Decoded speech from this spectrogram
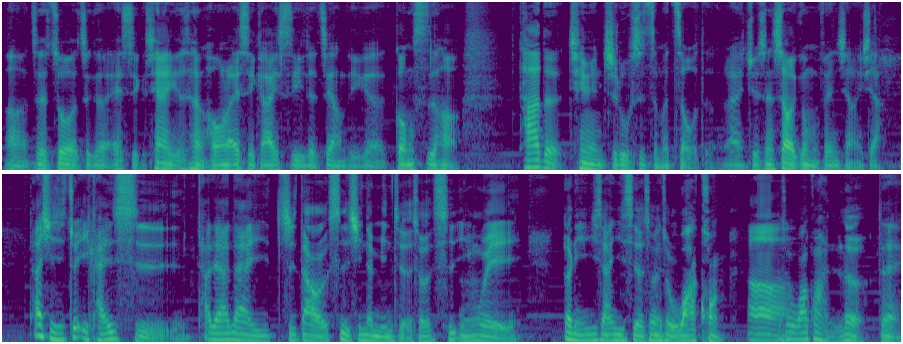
啊，这做这个 ASIC，现在也是很红了 ASIC IC 的这样的一个公司哈。它的千元之路是怎么走的？来，觉生稍微跟我们分享一下。它其实最一开始，大家在知道四星的名字的时候，是因为。二零一三一四的时候，说挖矿啊，说挖矿很热，对，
